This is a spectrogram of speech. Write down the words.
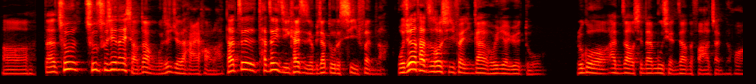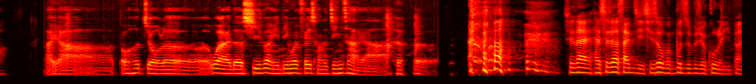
哦，但出出出现那小段，我就觉得还好啦。他这他这一集开始有比较多的戏份啦，我觉得他之后戏份应该也会越来越多。如果按照现在目前这样的发展的话，哎呀，都喝酒了，未来的戏份一定会非常的精彩啊！呵呵，现在还剩下三集，其实我们不知不觉过了一半。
